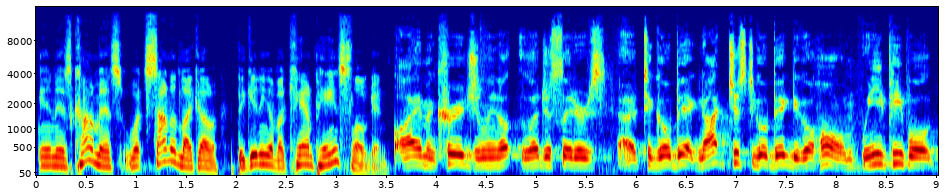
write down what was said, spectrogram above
in his comments what sounded like a beginning of a campaign slogan. I am encouraging legislators uh, to go big, not just to go big to go home. We need people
